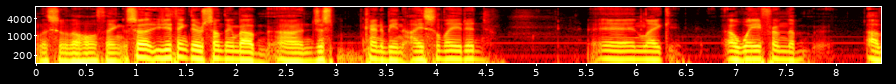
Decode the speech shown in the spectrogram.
listen to the whole thing. So, do you think there's something about uh, just kind of being isolated and like away from the a,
